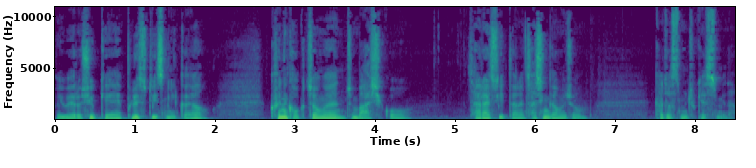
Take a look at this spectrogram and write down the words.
의외로 쉽게 풀릴 수도 있으니까요. 큰 걱정은 좀 마시고 잘할 수 있다는 자신감을 좀 가졌으면 좋겠습니다.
